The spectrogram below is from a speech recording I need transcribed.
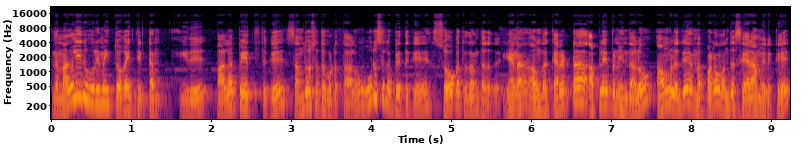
இந்த மகளிர் உரிமை தொகை திட்டம் இது பல பேர்த்துக்கு சந்தோஷத்தை கொடுத்தாலும் ஒரு சில பேர்த்துக்கு சோகத்தை தான் தருது. ஏன்னா அவங்க கரெக்டாக அப்ளை பண்ணியிருந்தாலும் அவங்களுக்கு அந்த பணம் வந்து சேராமல் இருக்குது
